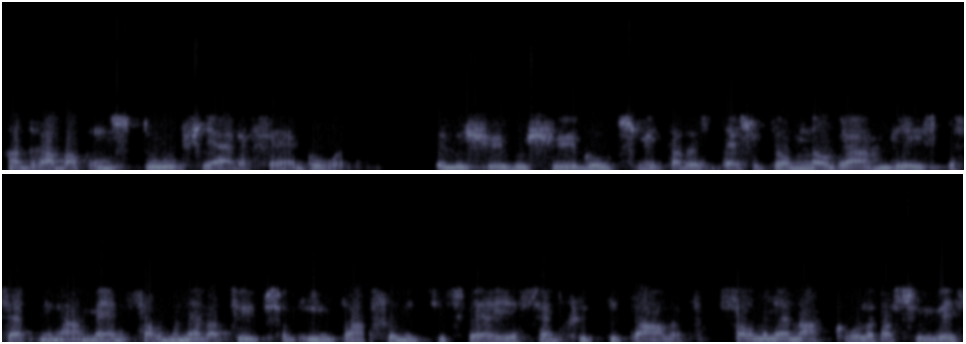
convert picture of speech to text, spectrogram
har drabbat en stor fjäderfägård. Under 2020 smittades dessutom några grisbesättningar med en salmonella-typ som inte har funnits i Sverige sedan 70-talet, Salmonella cholera suis.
